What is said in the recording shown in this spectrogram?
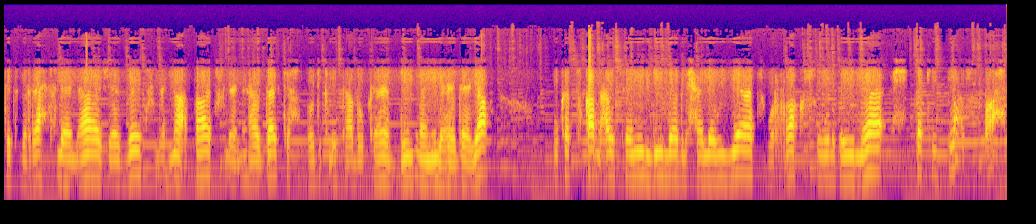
كتبرح فلانة جابت فلانة عطات فلانة هذا كيحطوا ديك لي كادو كاملين يعني الهدايا. وكتبقى عاوتاني الليلة بالحلويات والرقص والغناء حتى كيطلع الصباح.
